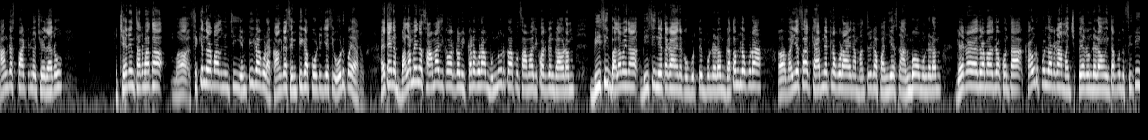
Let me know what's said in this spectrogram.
కాంగ్రెస్ పార్టీలో చేరారు. చేరిన తర్వాత సికింద్రాబాద్ నుంచి ఎంపీగా కూడా కాంగ్రెస్ ఎంపీగా పోటీ చేసి ఓడిపోయారు. అయితే ఆయన బలమైన సామాజిక వర్గం ఇక్కడ కూడా మున్నూరు కాపు సామాజిక వర్గం కావడం బీసీ బలమైన బీసీ నేతగా ఆయనకు గుర్తింపు ఉండడం గతంలో కూడా వైఎస్ఆర్ క్యాబినెట్లో కూడా ఆయన మంత్రిగా పనిచేసిన అనుభవం ఉండడం గ్రేటర్ హైదరాబాద్లో కొంత క్రౌడ్ పుల్లర్గా మంచి పేరు ఉండడం ఇంతకుముందు సిటీ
